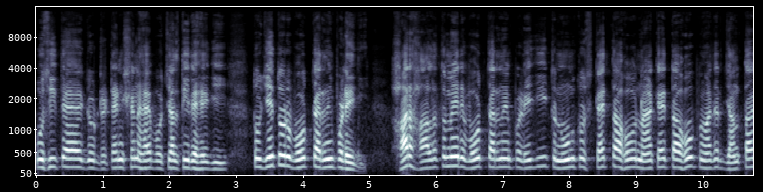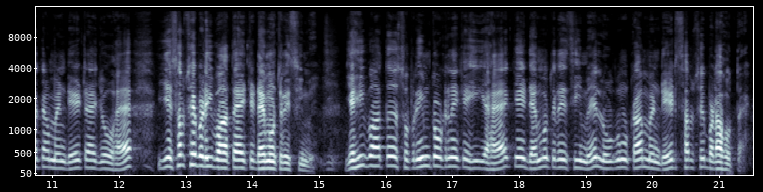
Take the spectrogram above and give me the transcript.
उसी तरह जो डिटेंशन है, वो चलती रहेगी। तो ये तो रिवोट करनी पड़ेगी। हर हालत में रिवोट करने पड़ेगी। कानून कुछ कहता हो, ना कहता हो, मगर जनता का मैंडेट है जो है, ये सबसे बड़ी बात है कि डेमोक्रेसी में। यही बात सुप्रीम कोर्ट ने कही है कि डेमोक्रेसी में लोगों का मैंडेट सबसे बड़ा होता है।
